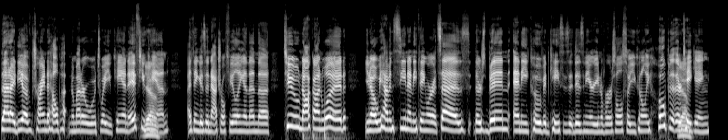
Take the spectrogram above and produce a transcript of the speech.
that idea of trying to help no matter which way you can, if you Yeah. can, I think is a natural feeling. And then the two, knock on wood, you know, we haven't seen anything where it says there's been any COVID cases at Disney or Universal. So you can only hope that they're Yeah. taking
